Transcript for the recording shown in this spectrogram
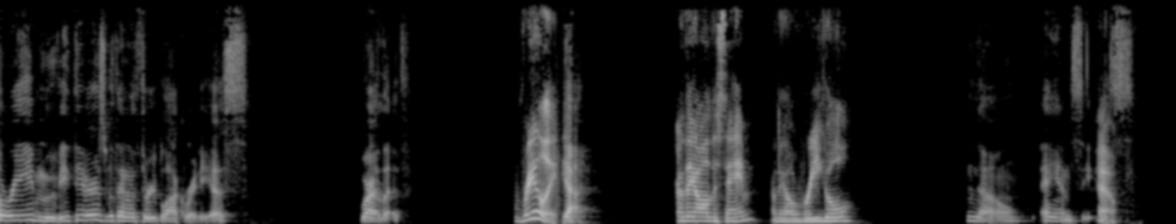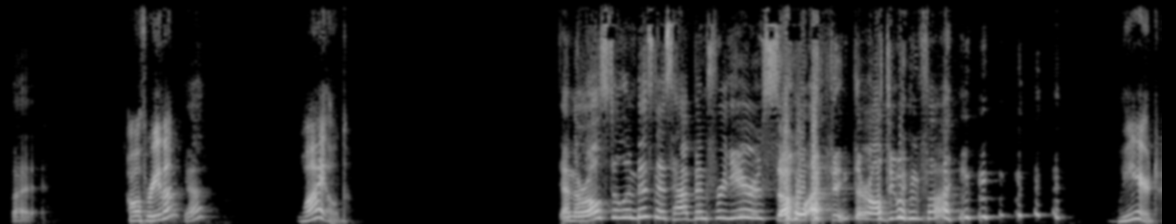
three movie theaters within a three block radius where I live. Really? Yeah. Are they all the same? Are they all Regal? No, oh. AMC's. But All three of them? yeah. Wild. And they're all still in business, have been for years. So I think they're all doing fine. Weird.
